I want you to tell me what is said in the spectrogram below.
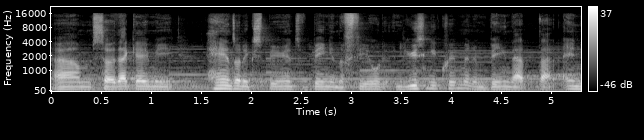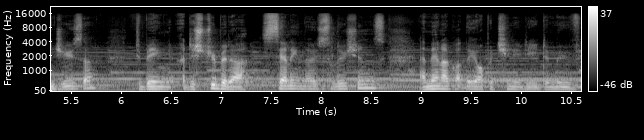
Um, so that gave me hands-on experience of being in the field and using equipment and being that, that end user to being a distributor selling those solutions. And then I got the opportunity to move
